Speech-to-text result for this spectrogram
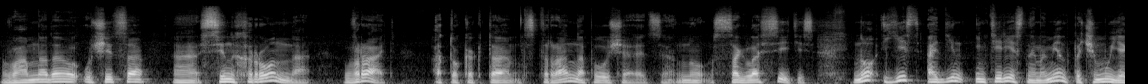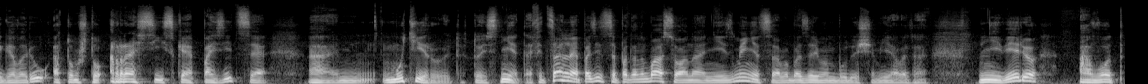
вам надо учиться э, синхронно врать. А то как-то странно получается, ну согласитесь. Но есть один интересный момент, почему я говорю о том, что российская позиция а, мутирует. То есть нет, официальная позиция по Донбассу, она не изменится в обозримом будущем, я в это не верю. А вот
